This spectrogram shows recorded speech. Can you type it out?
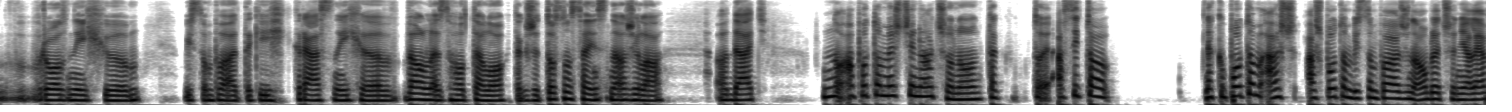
v rôznych, e, by som povedala, takých krásnych wellness hoteloch, takže to som sa im snažila dať. No a potom ešte na čo, no, tak to je asi to ako potom až, až potom by som povedala, že na oblečenie, ale ja,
